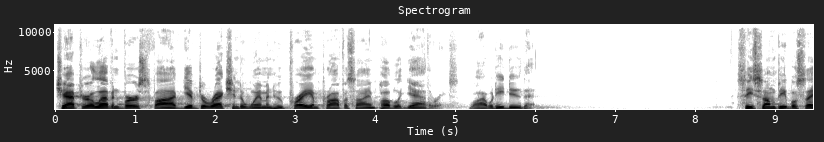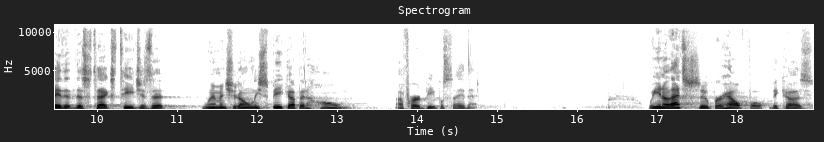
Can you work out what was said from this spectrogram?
chapter 11, verse 5, give direction to women who pray and prophesy in public gatherings? Why would he do that? See, some people say that this text teaches that women should only speak up at home. I've heard people say that. Well, you know, that's super helpful because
